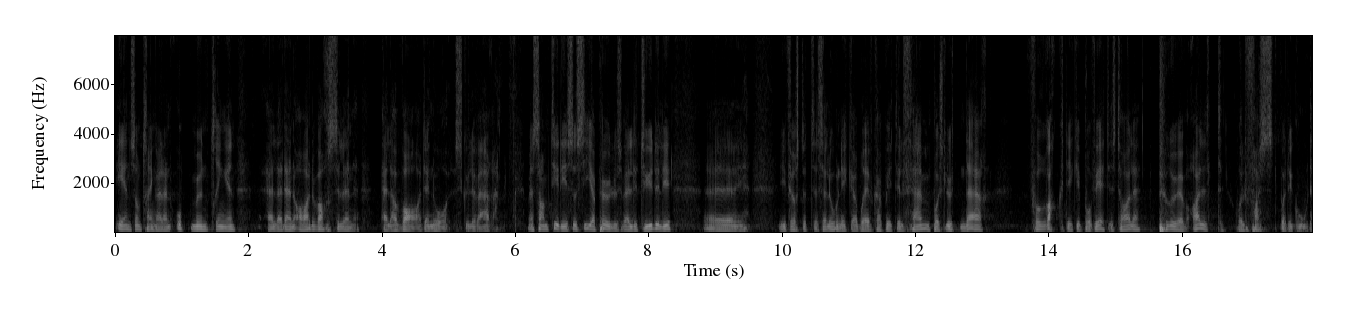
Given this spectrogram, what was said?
en som trenger den oppmuntringen eller den advarselen eller hva det nå skulle være. Men samtidig så sier Paulus veldig tydelig eh, i 1. Tessalonika-brev kapittel 5 på slutten der Forakt ikke profetisk tale. Prøv alt. Hold fast på det gode.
